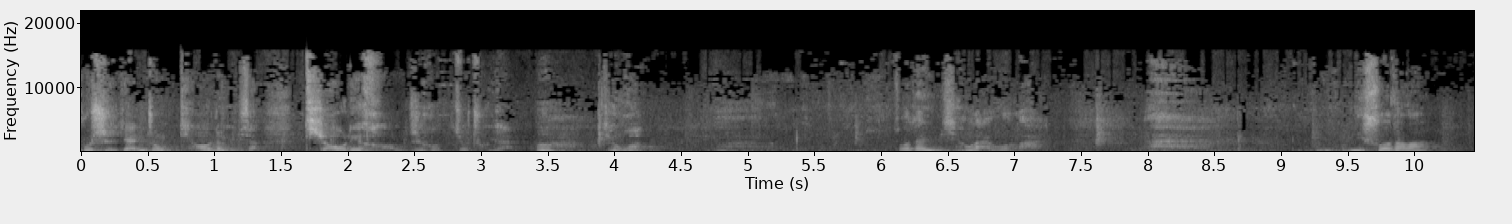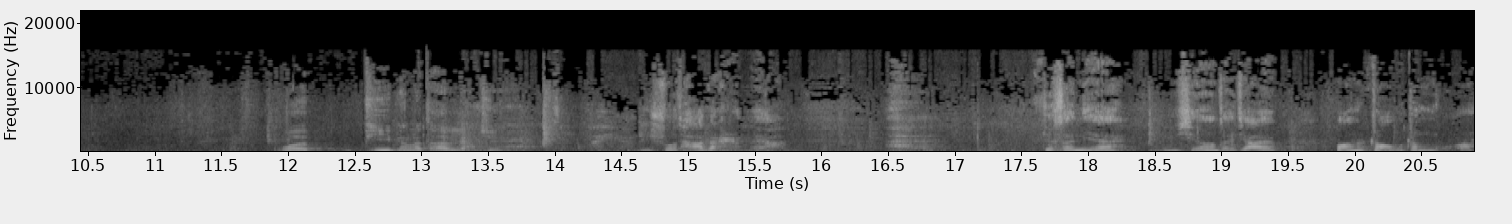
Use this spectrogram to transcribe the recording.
不是严重，调整一下，调理好了之后就出院啊，听话。啊，昨天雨晴来过了，哎，你说他了？我批评了他两句。你说他干什么呀？哎，这三年雨晴在家帮着照顾正果，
